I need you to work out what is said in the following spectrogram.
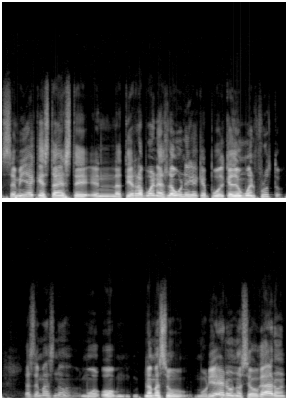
semilla que está este, en la tierra buena es la única que, que dio un buen fruto. Las demás no. O, nada más murieron o se ahogaron.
